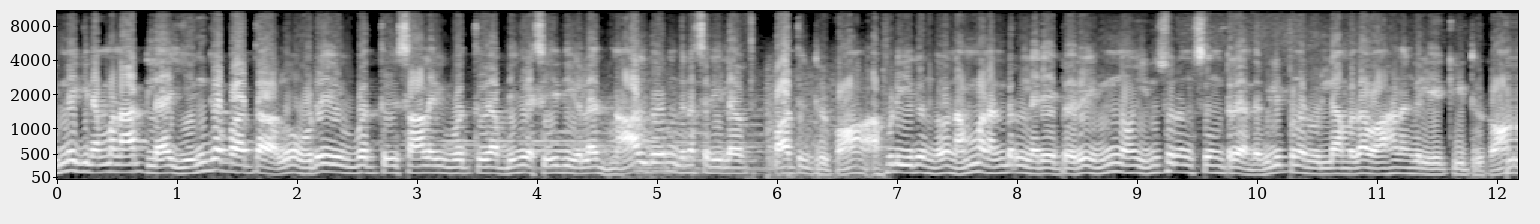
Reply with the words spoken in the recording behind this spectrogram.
இன்னைக்கு நம்ம நாட்டில் எங்கே பார்த்தாலும் ஒரே விபத்து சாலை விபத்து அப்படிங்கிற செய்திகளை நாள்தோறும் தினசரியில் பார்த்துக்கிட்டு இருக்கோம். அப்படி இருந்தும் நம்ம நண்பர்கள் நிறைய பேர் இன்னும் இன்சூரன்ஸுன்ற அந்த விழிப்புணர்வு இல்லாமல் தான் வாகனங்கள் இயக்கிட்டு இருக்கோம்.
